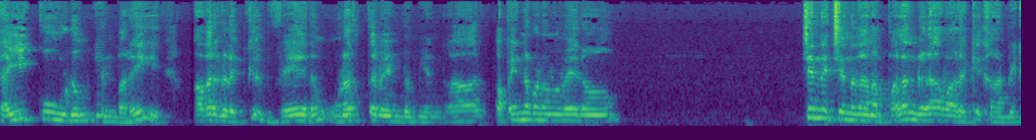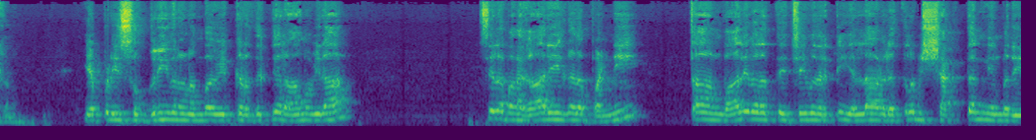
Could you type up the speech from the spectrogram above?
கைகூடும் என்பதை அவர்களுக்கு வேதம் உணர்த்த வேண்டும் என்றால் அப்ப என்ன பண்ணணும் வேதம்? சின்ன சின்னதான பலன்களை அவளுக்கு காண்பிக்கணும். எப்படி சுக்ரீவனை நம்ப வைக்கிறதுக்கு ராமபிரான் சில பல காரியங்களை பண்ணி தான் வாலிபலத்தை செய்வதற்கு எல்லா விதத்திலும் சக்தன் என்பதை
